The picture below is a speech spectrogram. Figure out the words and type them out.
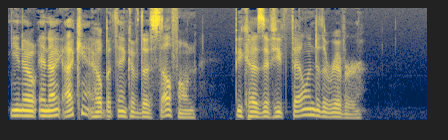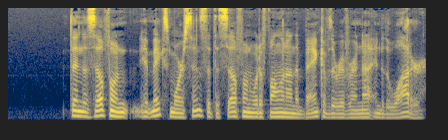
you know, and I, I can't help but think of the cell phone because if he fell into the river, then the cell phone, it makes more sense that the cell phone would have fallen on the bank of the river and not into the water.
